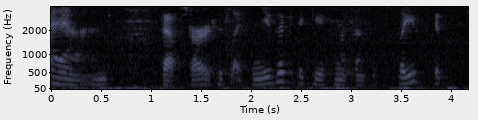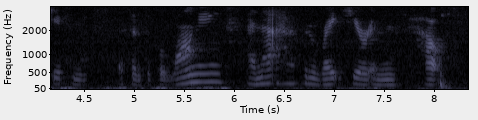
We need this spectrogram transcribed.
and that started his life in music. It gave him a sense of place. It gave him a, sense of belonging and that happened right here in this house.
